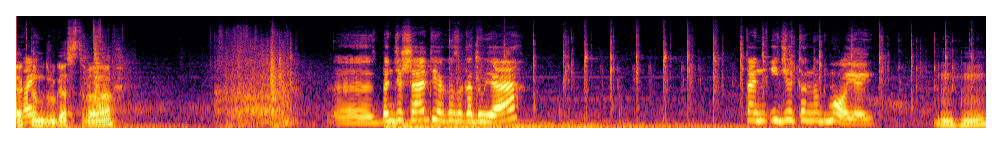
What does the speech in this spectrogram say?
Jak tam druga strona? Yy, będzie szedł, ja go zagaduję. Ten idzie ten od mojej. Mhm.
